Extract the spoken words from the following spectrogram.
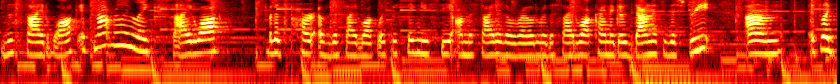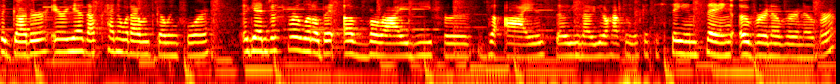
the sidewalk. It's not really like sidewalk, but it's part of the sidewalk, like the thing you see on the side of the road where the sidewalk kind of goes down into the street. Um, it's like the gutter area. That's kind of what I was going for. Again, just for a little bit of variety for the eyes, so you know you don't have to look at the same thing over and over and over.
